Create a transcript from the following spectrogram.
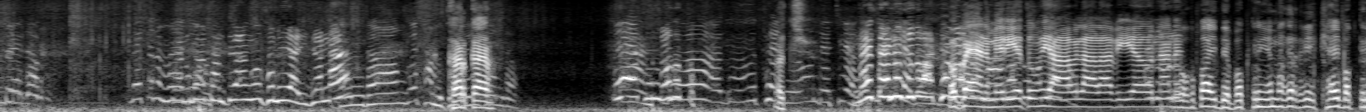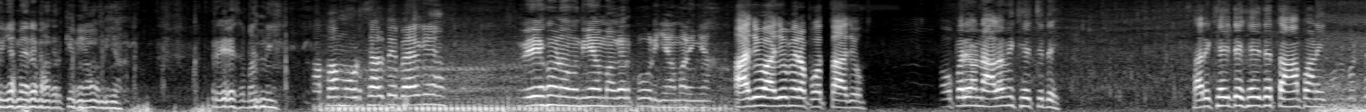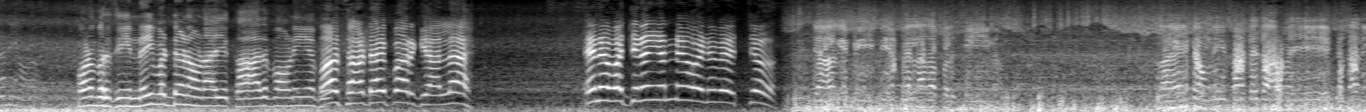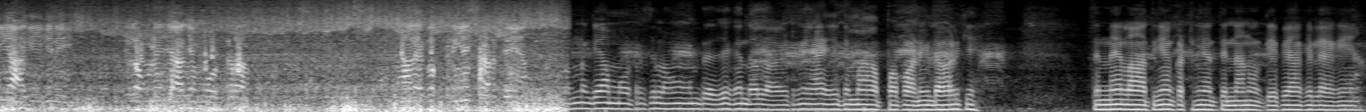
ਲੇਕਿਨ ਮੈਂ ਮੈਂ ਬੰਦੇ ਵਾਂਗੂ ਸਮਝਾਈ ਜਾਣਾ ਅੰਦਾਂਗੇ ਸਮਝ ਕਰ। ਕਰ ਇਹ ਗੁਰੂ ਉੱਥੇ ਲਿਆਉਂਦੇ ਚ ਨਹੀਂ ਤੈਨੂੰ ਜਦੋਂ ਆਖਿਆ ਉਹ ਭੈਣ ਮੇਰੀ ਆ, ਤੂੰ ਵੀ ਆਪ ਲਾਲਾ ਵੀ ਆ ਉਹਨਾਂ ਨੇ ਲੋਕ ਭਜਦੇ ਬੱਕਰੀਆਂ ਮਗਰ ਵੇਖਿਆ ਹੀ ਬੱਕਰੀਆਂ ਮੇਰੇ ਮਗਰ ਕਿਵੇਂ ਆਉਂਦੀਆਂ। ਰੇਸ ਬੰਨੀ। ਆਪਾਂ ਮੋਟਰਸਾਈਕਲ ਤੇ ਬਹਿ ਗਏ ਆ। ਵੇਖ ਹੁਣ ਆਉਂਦੀਆਂ ਮਗਰ ਘੋੜੀਆਂ ਵਾਲੀਆਂ। ਆਜੋ ਆਜੋ ਮੇਰਾ ਪੁੱਤ ਆਜੋ। ਉਹ ਪਰੇ ਉਹ ਨਾਲੋਂ ਵੀ ਖਿੱਚ ਦੇ। ਸਾਰੀ ਖਿੱਚਦੇ ਖਿੱਚਦੇ ਤਾਂ ਪਾਣੀ ਹੁਣ ਬਰਸੀਨ ਨਹੀਂ ਵੱਢਣ ਆਉਣਾ ਜੇ ਖਾਦ ਪਾਉਣੀ ਹੈ ਬਸ ਸਾਡਾ ਹੀ ਭਰ ਗਿਆ ਲੈ। ਇਹਨੇ ਵੱਜਣਾ ਹੀ ਅੰਨੇ ਹੋਏ ਨੇ ਵਿੱਚ। ਜਾ ਕੇ ਬੀਜਦੇ ਆ ਪਹਿਲਾਂ ਤਾਂ ਬਰਸੀਨ। ਲਾਈਟ ਆਉਣੀ 10:30 ਵਜੇ ਪਤਾ ਨਹੀਂ ਆ ਗਈ ਕਿ ਨਹੀਂ। ਚਲਾਉਣੇ ਜਾ ਕੇ ਮੋਟਰ। ਨਾਲੇ ਬੱਕਰੀਆਂ ਛੱਡਦੇ ਆ। ਕਰਨ ਗਿਆ ਮੋਟਰ ਚਲਾਉਣ ਤੇ ਜੇ ਕਹਿੰਦਾ ਲਾਈਟ ਨਹੀਂ ਆਈ ਤੇ ਮੈਂ ਆਪਾਂ ਪਾਣੀ ਡਾਲ ਕੇ ਤਿੰਨੇ ਲਾਤੀਆਂ ਇਕੱਠੀਆਂ ਤਿੰਨਾਂ ਨੂੰ ਅੱਗੇ ਪਿਆ ਕੇ ਲੈ ਗਏ ਆ।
